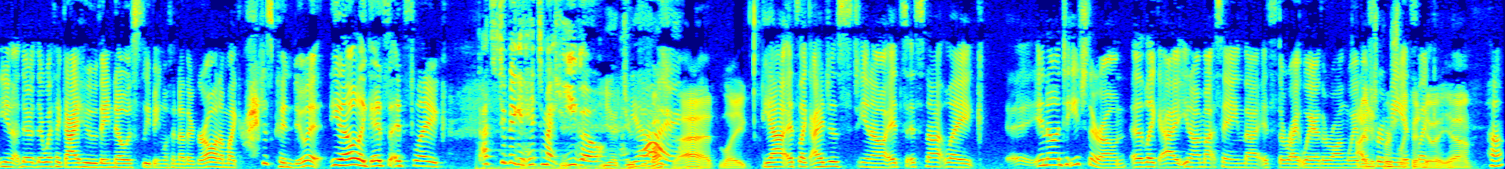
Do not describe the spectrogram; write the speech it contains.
you know, they're they're with a guy who they know is sleeping with another girl, and I'm like, I just couldn't do it. You know, like it's it's like, That's too big a hit to my ego. Yeah, dude, Yeah. fuck that. Like, yeah, it's like I just, you know, it's it's not like. uh, You know, and to each their own. Uh, like I, you know, I'm not saying that it's the right way or the wrong way, but I just for me, personally it's couldn't like, do it. Yeah, huh?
